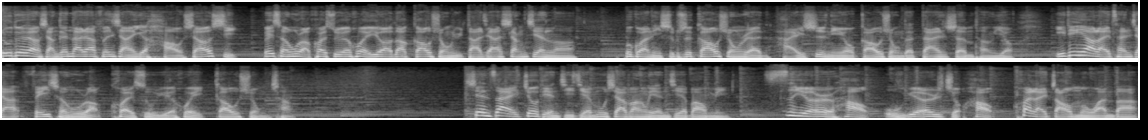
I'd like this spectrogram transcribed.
陆队长想跟大家分享一个好消息，《非诚勿扰》快速约会又要到高雄与大家相见了。不管你是不是高雄人，还是你有高雄的单身朋友，一定要来参加《非诚勿扰》快速约会高雄场。现在就点击节目下方链接报名，四月二号、五月二十九号，快来找我们玩吧！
